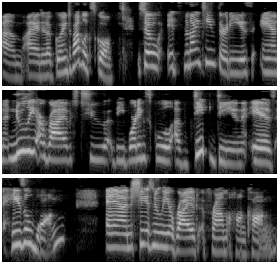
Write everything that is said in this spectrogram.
um, I ended up going to public school. So it's the 1930s, and newly arrived to the boarding school of Deep Dean is Hazel Wong, and she is newly arrived from Hong Kong.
